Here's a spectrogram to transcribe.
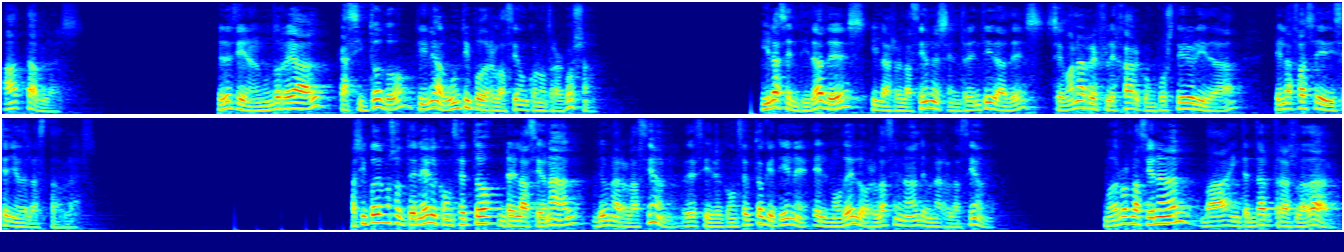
a tablas. Es decir, en el mundo real casi todo tiene algún tipo de relación con otra cosa. Y las entidades y las relaciones entre entidades se van a reflejar con posterioridad en la fase de diseño de las tablas. Así podemos obtener el concepto relacional de una relación, es decir, el concepto que tiene el modelo relacional de una relación. El modelo relacional va a intentar trasladar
